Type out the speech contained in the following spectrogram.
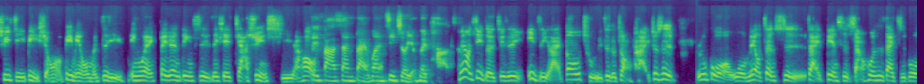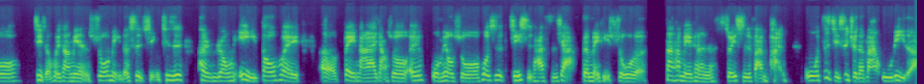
趋吉避凶哦，避免我们自己因为被认定是这些假讯息，然后被罚三百万，记者也会怕。没有记者，其实一直以来都处于这个状态，就是。如果我没有正式在电视上或者是在直播记者会上面说明的事情，其实很容易都会呃被拿来讲说，哎，我没有说，或者是即使他私下跟媒体说了，那他们也可能随时翻盘。我自己是觉得蛮无力的啊，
